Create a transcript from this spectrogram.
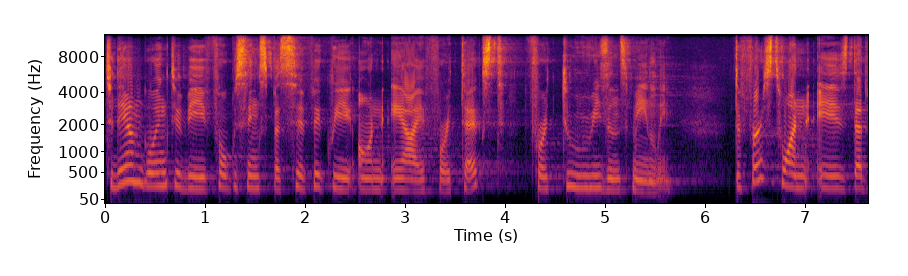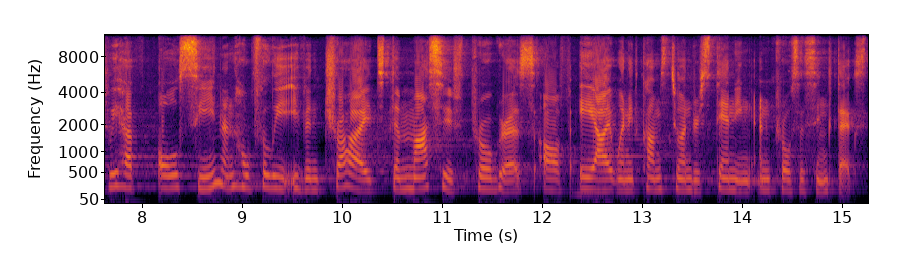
Today I'm going to be focusing specifically on AI for text for two reasons mainly. The first one is that we have all seen and hopefully even tried the massive progress of AI when it comes to understanding and processing text.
